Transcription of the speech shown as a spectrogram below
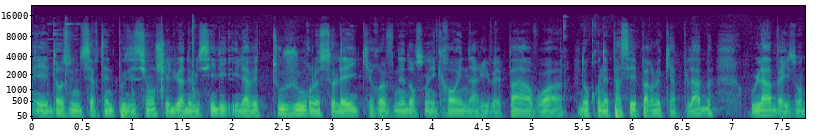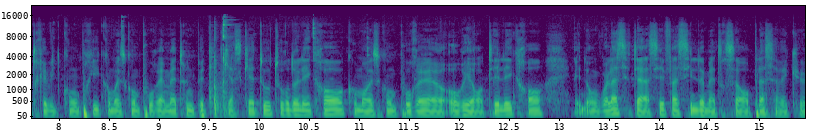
et dans une certaine position chez lui à domicile, il avait toujours le soleil qui revenait dans son écran et n'arrivait pas à voir. Donc on est passé par le Cap Lab où là, bah, ils ont très vite compris comment est-ce qu'on pourrait mettre une petite casquette autour de l'écran, comment est-ce qu'on pourrait orienter l'écran. Et donc voilà, c'était assez facile de mettre ça en place avec eux.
